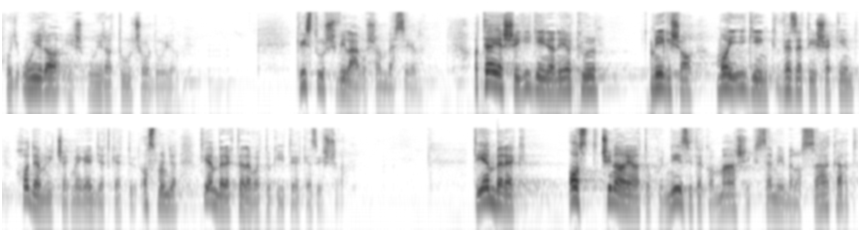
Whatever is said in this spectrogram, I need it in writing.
hogy újra és újra túlcsorduljon. Krisztus világosan beszél. A teljesség igénye nélkül mégis a mai igénk vezetéseként hadd említsek meg egyet-kettőt. Azt mondja, ti emberek tele vagytok ítélkezéssel. Ti emberek azt csináljátok, hogy nézitek a másik szemében a szákát,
